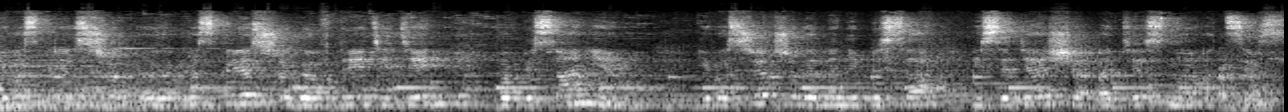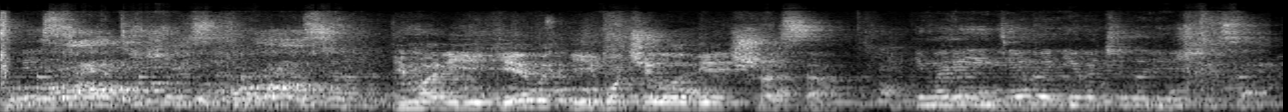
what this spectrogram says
и э, воскресшего, в третий день по Писаниям, и восшедшего на небеса, и садящего одесную Отца. И Марии Девы, и его человечеса. И Марии Девы, и его человечеса.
